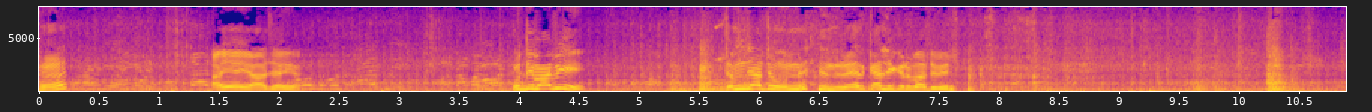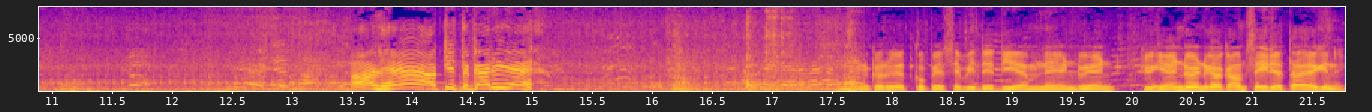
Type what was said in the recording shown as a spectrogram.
है? आइए आ जाइए। उदी भाभी जम जा तू रेत खाली करवा दे हाल है आकी तकारी है। उनका रेत को पैसे भी दे दिए हमने हैंड टू हैंड क्योंकि हैंड टू हैंड का काम सही रहता है कि नहीं?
